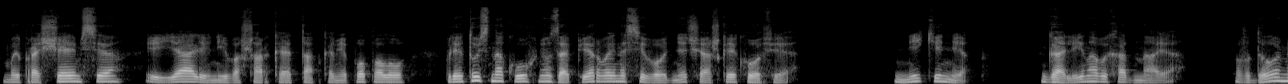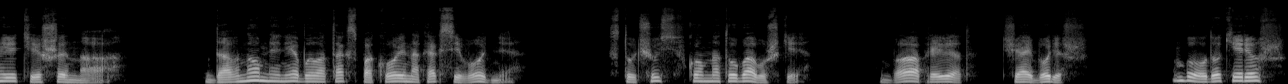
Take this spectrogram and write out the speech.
Мы прощаемся, и я, лениво шаркая тапками по полу, плетусь на кухню за первой на сегодня чашкой кофе. Ники нет. Галина выходная. В доме тишина. Давно мне не было так спокойно, как сегодня. Стучусь в комнату бабушки. «Ба, привет. Чай будешь?» «Буду, Кирюш»,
